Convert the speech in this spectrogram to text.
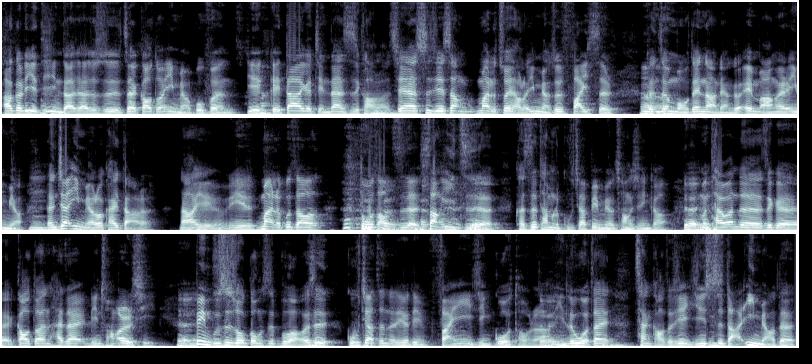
阿格里也提醒大家，就是在高端疫苗部分，也给大家一个简单的思考了。嗯、现在世界上卖的最好的疫苗就是 Pfizer 跟这 Moderna 两个 mRNA 的疫苗，嗯、人家疫苗都开打了。然后也也卖了不知道多少只了，上亿只了，可是他们的股价并没有创新高。对，我们台湾的这个高端还在临床二期，并不是说公司不好，而是股价真的有点反应已经过头了。你如果在参考这些已经施打疫苗的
